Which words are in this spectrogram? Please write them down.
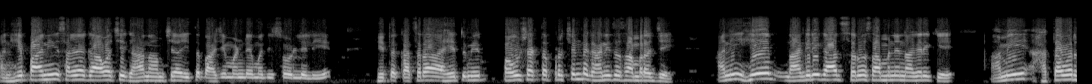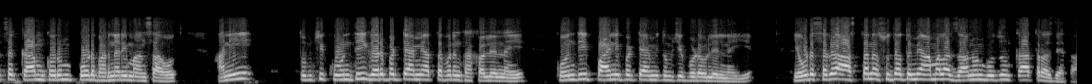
आणि हे पाणी सगळ्या गावाची घाण आमच्या इथं भाजी मंडईमध्ये सोडलेली आहे. इथं कचरा आहे. तुम्ही पाहू शकता प्रचंड घाणीचं साम्राज्य आहे. आणि हे नागरिक आज सर्वसामान्य नागरिक आहे. आम्ही हातावरचं काम करून पोट भरणारी माणसं आहोत. आणि तुमची कोणतीही घरपट्टी आम्ही आतापर्यंत थकवलेली नाही कोणतीही पाणीपट्टी आम्ही तुमची बुडवलेली नाहीये. एवढं सगळं असताना सुद्धा तुम्ही आम्हाला जाणून बुजून का त्रास देता?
